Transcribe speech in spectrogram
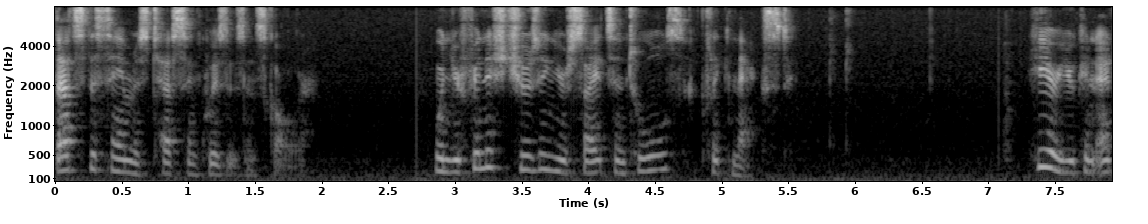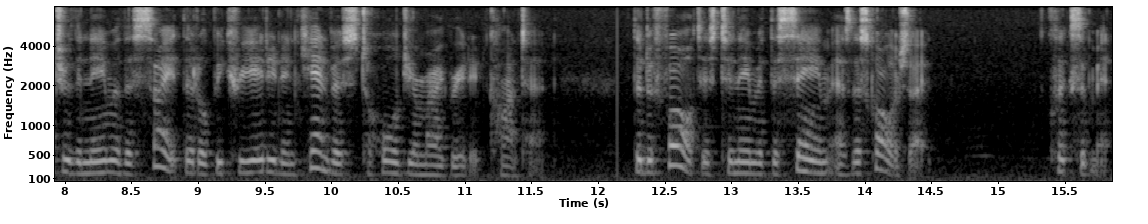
That's the same as Tests and Quizzes in Scholar. When you're finished choosing your sites and tools, click Next. Here you can enter the name of the site that will be created in Canvas to hold your migrated content. The default is to name it the same as the Scholar site. Click Submit.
